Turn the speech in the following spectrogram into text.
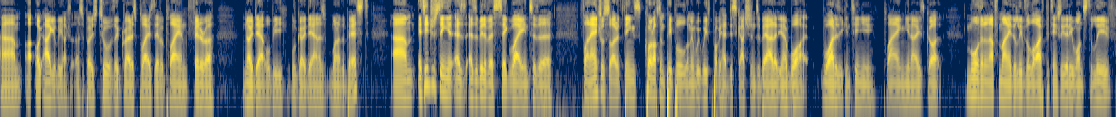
Um, arguably, I suppose, two of the greatest players to ever play, and Federer, no doubt, will be will go down as one of the best. Um, it's interesting as as a bit of a segue into the financial side of things. Quite often, people, I mean, we, we've probably had discussions about it. You know, why why does he continue playing? You know, he's got more than enough money to live the life potentially that he wants to live.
